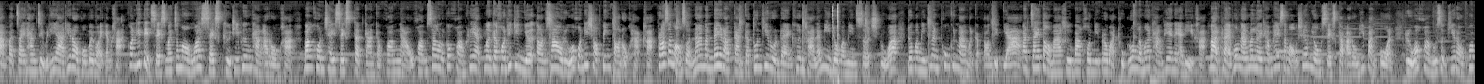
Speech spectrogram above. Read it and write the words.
3 ปัจจัยทางจิตวิทยาที่เราพบบ่อยๆกันค่ะ คนที่ติดเซ็กส์มักจะมองว่าเซ็กส์คือที่พึ่งทางอารมณ์ค่ะ บางคนใช้เซ็กส์จัดการกับความเหงา ความเศร้าแล้วก็ความเครียด เหมือนกับคนที่กินเยอะตอนเศร้า หรือว่าคนที่ช้อปปิ้งตอนอกหักค่ะ เพราะสมองส่วนหน้ามันได้รับการกระตุ้นที่รุนแรงขึ้นค่ะ และมีโดปามีนเซิร์ชหรือว่าโดปามีนที่มันพุ่งขึ้นมาเหมือนกับตอนติดยา ปัจจัยต่อมาคือบางคนมีประวัติถูกล่วงละเมิดทางเพศในอดีตค่ะ บาดแผลพวกนั้นมันเลยทำให้สมองเชื่อมโยงเซ็กส์กับอารมณ์ที่ปั่นป่วน หรือว่าความรู้สึกที่เราควบ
